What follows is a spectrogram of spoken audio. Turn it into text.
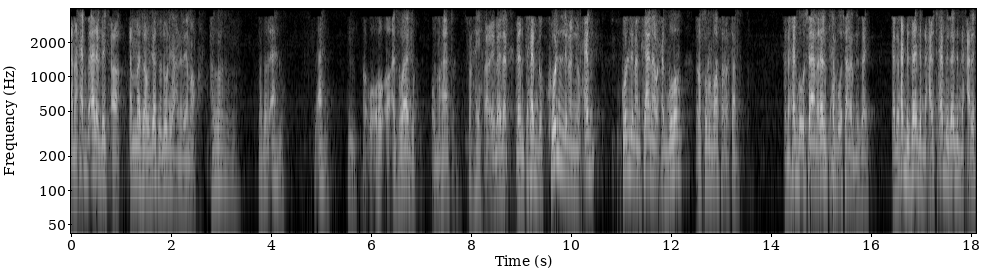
أنا أحب آل البيت آه. أما زوجاته دول يعني ليه موقف. الله ما دول أهله أهله. وازواجه أمهاته. صحيح. يبقى لازم تحب كل من يحب كل من كان يحبهم رسول الله صلى الله عليه وسلم. فنحب أسامة لازم تحب أسامة بن زيد. كان يحب زيد بن حارث تحب زيد بن حارث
